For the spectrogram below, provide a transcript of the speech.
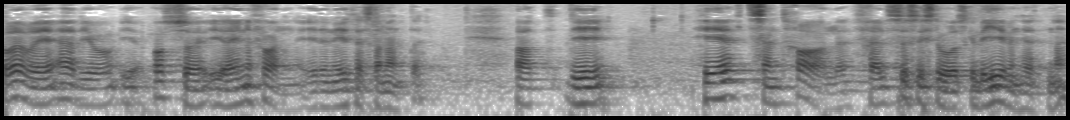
For øvrig er det jo også i øynefallene i Det nye testamentet at de helt sentrale frelseshistoriske begivenhetene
